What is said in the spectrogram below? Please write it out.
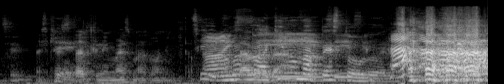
¿sí? Es que Sí. hasta el clima es más bonito. Sí, Ay, no, me- sí, no, aquí no me apesto, sí. brother.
